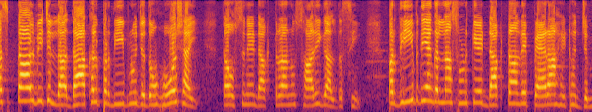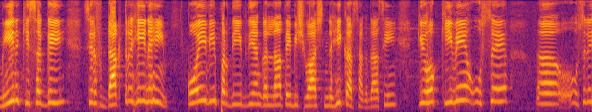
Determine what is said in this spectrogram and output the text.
ਹਸਪਤਾਲ ਵਿੱਚ ਲ- ਦਾਖਲ ਪ੍ਰਦੀਪ ਨੂੰ ਜਦੋਂ ਹੋਸ਼ ਆਈ ਤਾਂ ਉਸਨੇ ਡਾਕਟਰਾਂ ਨੂੰ ਸਾਰੀ ਗੱਲ ਦੱਸੀ। ਪ੍ਰਦੀਪ ਦੀਆਂ ਗੱਲਾਂ ਸੁਣ ਕੇ ਡਾਕਟਰਾਂ ਦੇ ਪੈਰਾਂ ਹੇਠੋਂ ਜ਼ਮੀਨ ਖਿਸਕ ਗਈ। ਸਿਰਫ ਡਾਕਟਰ ਹੀ ਨਹੀਂ ਕੋਈ ਵੀ ਪ੍ਰਦੀਪ ਦੀਆਂ ਗੱਲਾਂ ਤੇ ਵਿਸ਼ਵਾਸ ਨਹੀਂ ਕਰ ਸਕਦਾ ਸੀ ਕਿ ਉਹ ਕਿਵੇਂ ਉਸੇ ਅਹ, ਉਸਨੇ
